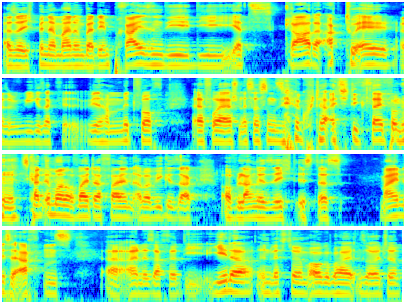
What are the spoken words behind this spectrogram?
Also ich bin der Meinung, bei den Preisen, die, die jetzt gerade aktuell, also wie gesagt, wir, wir haben Mittwoch äh, vorher schon, ist das ein sehr guter Einstiegszeitpunkt. es kann immer noch weiterfallen, aber wie gesagt, auf lange Sicht ist das meines Erachtens äh, eine Sache, die jeder Investor im Auge behalten sollte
